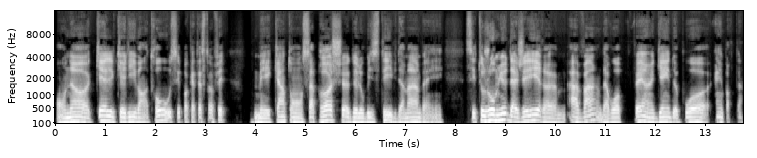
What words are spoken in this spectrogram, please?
on a quelques livres en trop, c'est pas catastrophique. Mais quand on s'approche de l'obésité, évidemment, ben c'est toujours mieux d'agir euh, avant d'avoir fait un gain de poids important.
